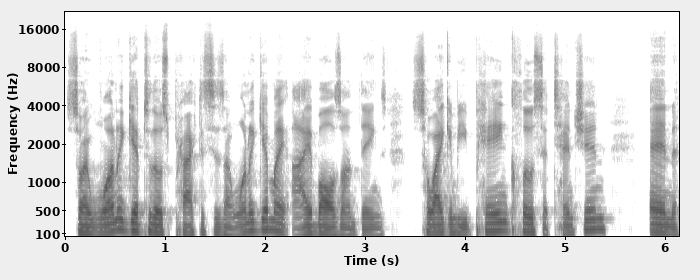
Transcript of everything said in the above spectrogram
So I want to get to those practices. I want to get my eyeballs on things so I can be paying close attention and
